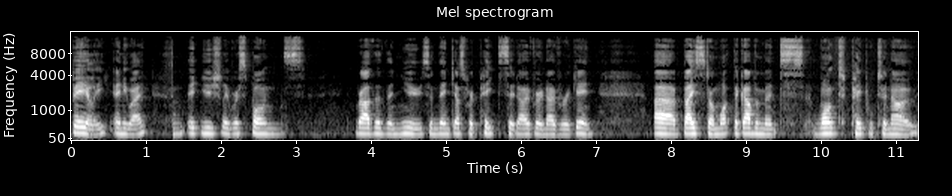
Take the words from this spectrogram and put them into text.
barely anyway. It usually responds rather than news and then just repeats it over and over again uh, based on what the governments want people to know.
